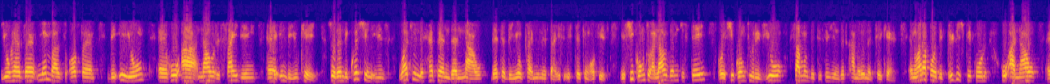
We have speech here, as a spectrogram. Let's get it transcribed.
you have members of the EU uh, who are now residing uh, in the UK. So then the question is, what will happen then now that uh, the new Prime Minister is, is taking office? Is she going to allow them to stay or is she going to review some of the decisions that Cameron had taken? And what about the British people who are now uh,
